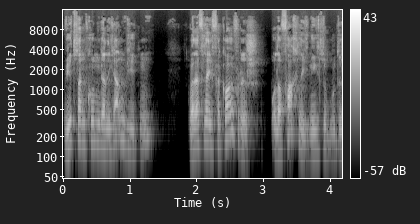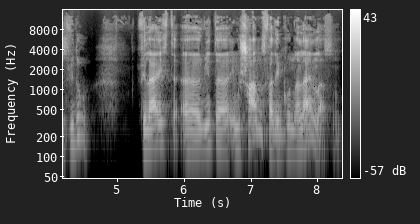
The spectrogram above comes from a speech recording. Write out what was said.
wird seinem Kunden gar nicht anbieten, weil er vielleicht verkäuferisch oder fachlich nicht so gut ist wie du. Vielleicht äh, wird er im Schadensfall den Kunden allein lassen.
